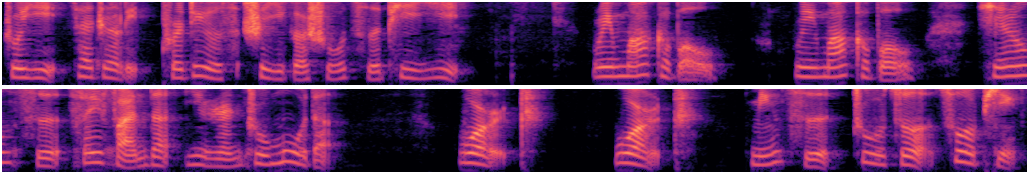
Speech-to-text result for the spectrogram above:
注意，在这里，produce 是一个熟词，P-E。remarkable，remarkable，形容词，非凡的、引人注目的。work，work，名词，著作、作品。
